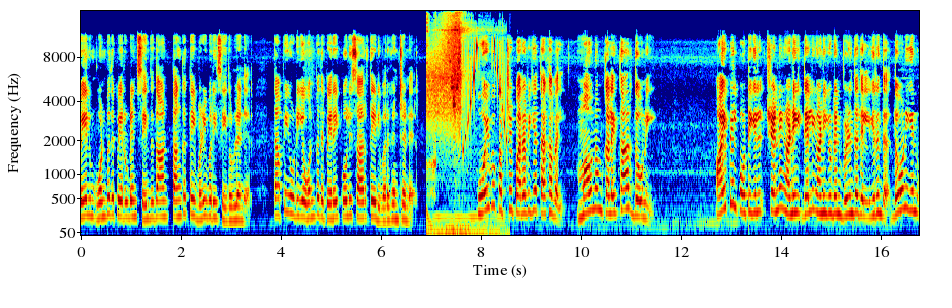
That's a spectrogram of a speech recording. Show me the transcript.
மேலும் ஒன்பது பேருடன் சேர்ந்துதான் தங்கத்தை வழிவரி செய்துள்ளனர். தப்பியோடிய ஒன்பது பேரை போலீசார் தேடி வருகின்றனர். ஓய்வு பற்றி பரவிய தகவல் மௌனம் கலைத்தார் தோனி. ஐபிஎல் போட்டியில் சென்னை அணி டெல்லி அணியுடன் விழுந்ததில் இருந்து தோனியின்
